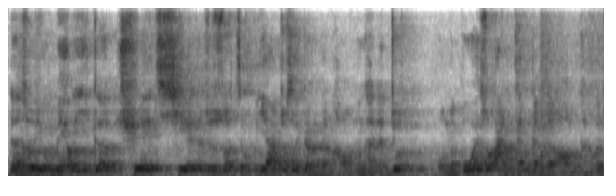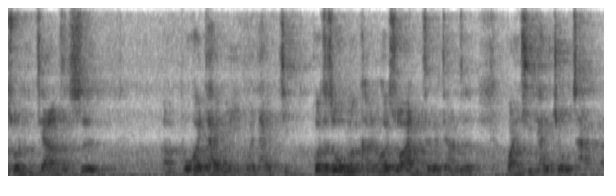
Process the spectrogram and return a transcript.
人家说有没有一个确切的，就是说怎么样就是刚刚好？我们可能就我们不会说啊，你这样刚刚好。我们可能会说你这样子是呃不会太远，也不会太近，或者是我们可能会说啊，你这个这样子关系太纠缠了，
